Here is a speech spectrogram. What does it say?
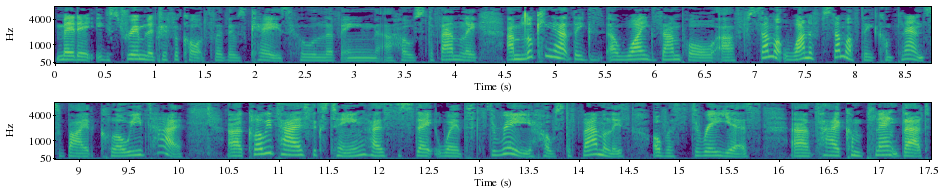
made it extremely difficult for those kids who live in a host family. I'm looking at the uh, one example of some one of some of the complaints by Chloe Tai. Uh, Chloe Tai, 16, has stayed with three host families over three years. Uh, Tai complained that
